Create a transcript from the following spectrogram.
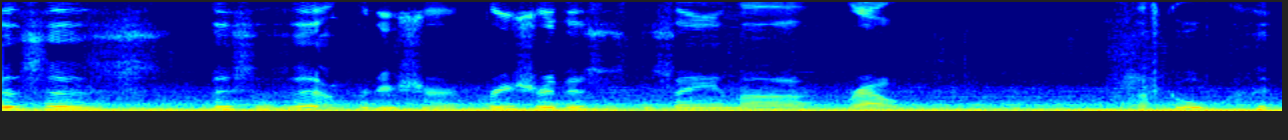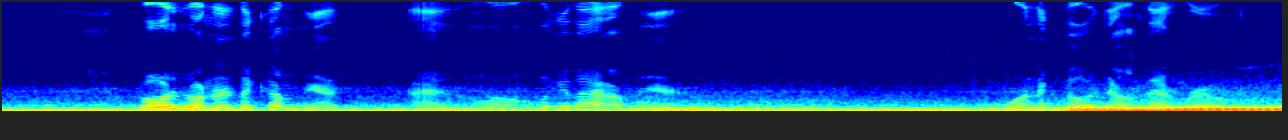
This is this is it. I'm pretty sure. Pretty sure this is the same uh, route. That's cool. I've always wanted to come here, and well, look at that. I'm here. I want to go down that road.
